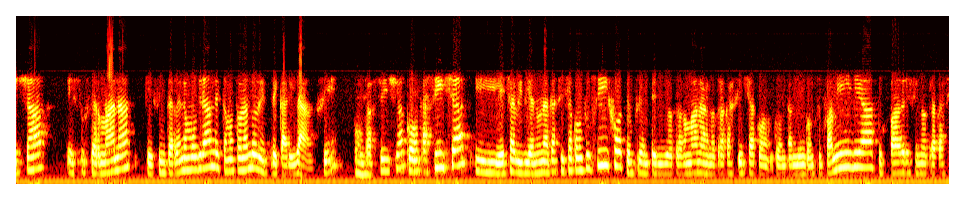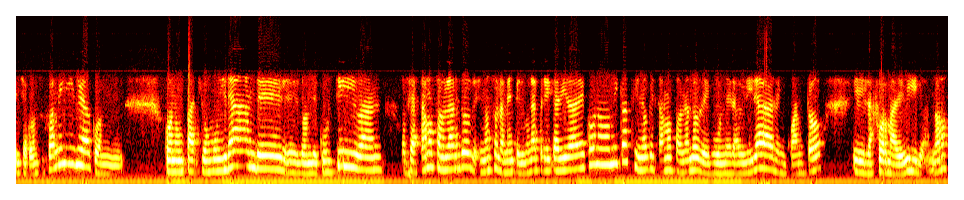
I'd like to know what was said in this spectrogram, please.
ella, es sus hermanas, que es un terreno muy grande, estamos hablando de precariedad, ¿sí? Con casillas. Con casillas, y ella vivía en una casilla con sus hijos, enfrente vivía otra hermana en otra casilla con, también con su familia, sus padres en otra casilla con su familia, con, con un patio muy grande, eh, donde cultivan. O sea, estamos hablando no solamente de una precariedad económica, sino que estamos hablando de vulnerabilidad en cuanto a eh, la forma de vida, ¿no?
